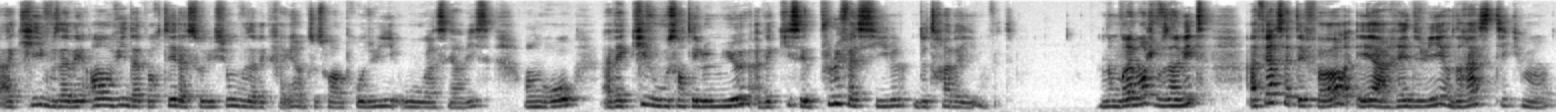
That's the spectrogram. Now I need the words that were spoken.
à qui vous avez envie d'apporter la solution que vous avez créée, hein, que ce soit un produit ou un service. En gros, avec qui vous vous sentez le mieux, avec qui c'est le plus facile de travailler, en fait. Donc vraiment, je vous invite à faire cet effort et à réduire drastiquement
